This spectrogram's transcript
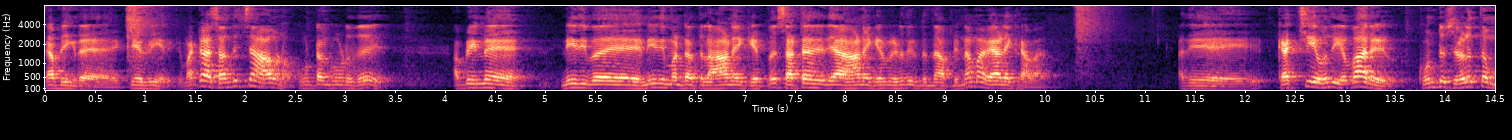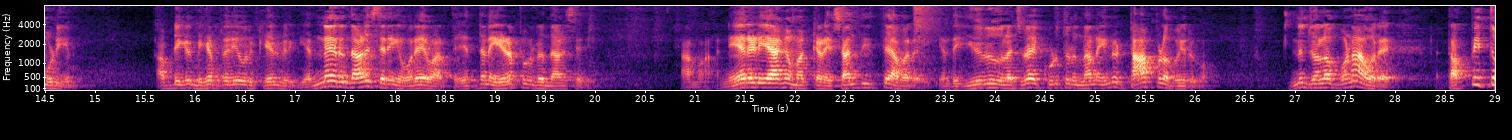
அப்படிங்கிற கேள்வி இருக்குது மக்களை சந்திச்சா ஆகணும். கூட்டம் கூடுது அப்படின்னு நீதிப நீதிமன்றத்தில் ஆணை கேட்பு சட்ட ரீதியாக ஆணை கேட்பு எடுத்துக்கிட்டு இருந்தா அப்படின்னா நம்ம வேலைக்கு ஆகாது. அது கட்சியை வந்து எவ்வாறு கொண்டு செலுத்த முடியும் அப்படிங்கிற மிகப்பெரிய ஒரு கேள்வி இருக்குது என்ன இருந்தாலும் சரிங்க ஒரே வார்த்தை. எத்தனை இழப்புகள் இருந்தாலும் சரி. ஆமாம் நேரடியாக மக்களை சந்தித்து அவர் இந்த இருபது லட்ச ரூபாய் கொடுத்துருந்தாலும் இன்னும் டாப்பில் போயிருக்கும். இன்னும் சொல்ல போனால் அவர் தப்பித்து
